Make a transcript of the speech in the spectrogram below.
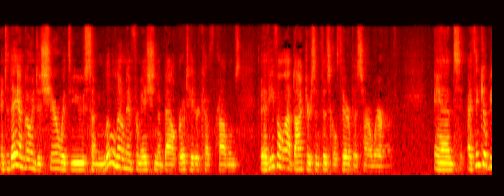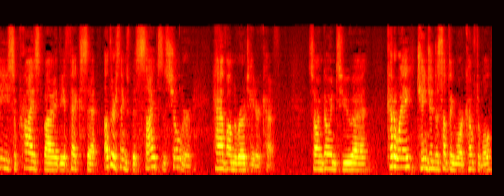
And today I'm going to share with you some little known information about rotator cuff problems that even a lot of doctors and physical therapists are aware of. And I think you'll be surprised by the effects that other things besides the shoulder have on the rotator cuff. So I'm going to uh, cut away, change into something more comfortable,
